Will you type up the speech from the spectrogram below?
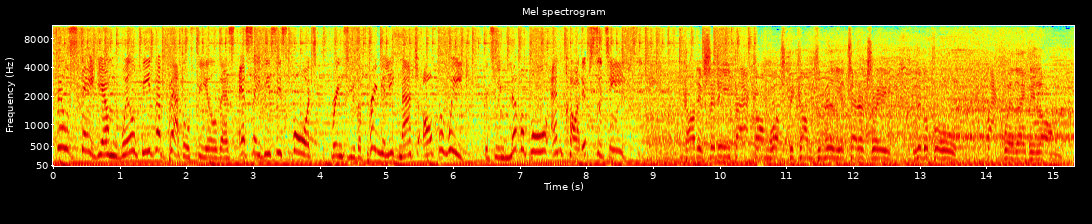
Anfield Stadium will be the battlefield as SABC Sport brings you the Premier League match of the week between Liverpool and Cardiff City. Cardiff City back on what's become familiar territory. Liverpool back where they belong.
